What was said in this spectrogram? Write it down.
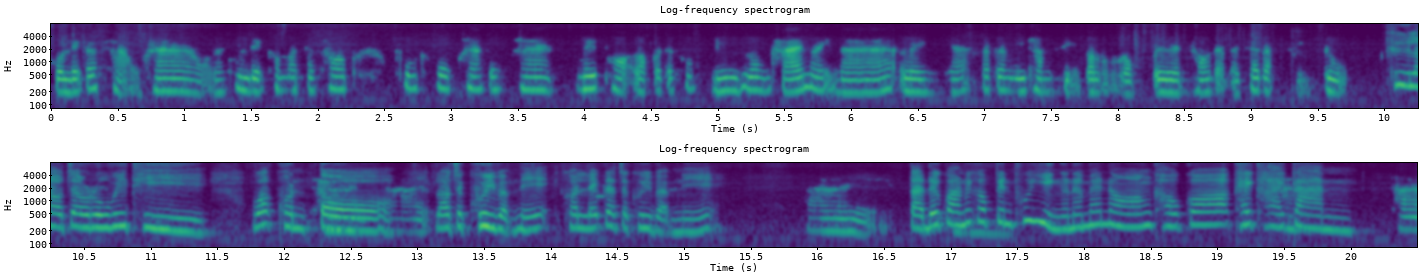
คนเล็กก็สาวห้าวแล้วคนเล็กเขามาจะชอบพูดโคกห้ากโคกห้ากไม่เพราะเราก็จะพูดมีลงท้ายหน่อยนะอะไรอย่างเงี้ย ก็จะมีทำเสียงตลกหลบเตือนเขาแต่ไม่ใช่แบบเสียงดุคือเราจะรู้วิธีว่าคนโตใช่เราจะคุยแบบนี้ คนเล็กเราจะคุยแบบนี้ใช่แต่ด้วยความที่เขาเป็นผู้หญิงอะนะแม่น้องเขาก็คล้ายๆกันใช่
